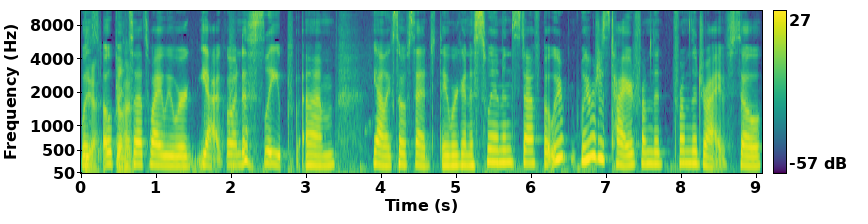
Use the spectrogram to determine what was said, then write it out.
was Yeah, go open, ahead. so that's why we were yeah going to sleep. Um, yeah, like Soph said, they were gonna swim and stuff, but we were we were just tired from the from the drive, so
